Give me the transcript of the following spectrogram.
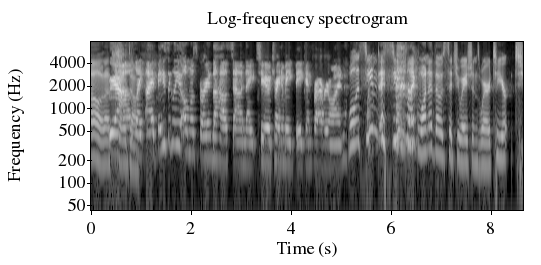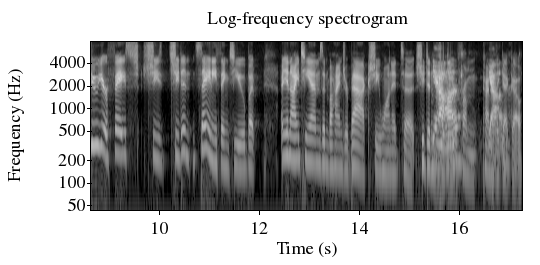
Oh, that's yeah, so like I basically almost burned the house down night two, trying to make bacon for everyone. Well, it seemed it seemed like one of those situations where to your to your face she she didn't say anything to you, but in ITMs and behind your back she wanted to she didn't Yeah. you from kind of the get go.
